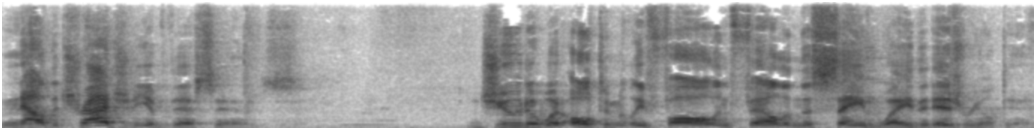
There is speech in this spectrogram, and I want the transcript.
Now, the tragedy of this is Judah would ultimately fall and fell in the same way that Israel did.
